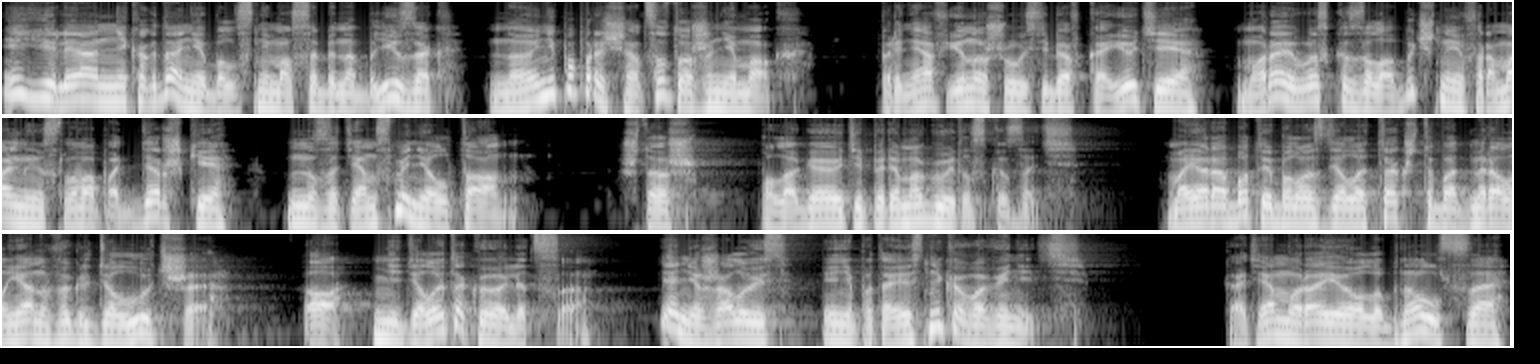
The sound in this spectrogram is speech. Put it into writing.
и Юлиан никогда не был с ним особенно близок, но и не попрощаться тоже не мог. Приняв юношу у себя в каюте, Мурай высказал обычные формальные слова поддержки, но затем сменил тон. «Что ж, полагаю, теперь я могу это сказать. Моя работа было сделать так, чтобы адмирал Ян выглядел лучше. О, не делай такое лицо. Я не жалуюсь и не пытаюсь никого винить». Хотя Мурай улыбнулся,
